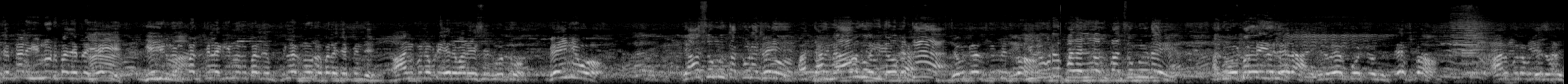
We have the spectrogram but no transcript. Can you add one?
రూపాయలు ఇన్నూరు రూపాయలు చెప్పినా ఏయ్ ఈ ఇన్నూరు రూపాయలు పిల్లకి ఇన్నూరు రూపాయలు పిల్లకి నూరు రూపాయలు చెప్పింది. అనుకున్నప్పుడు ఏరు వాడు వేసేది వద్దు. వేయి నువ్వు. నాలుగు ఇది ఒకటే. ఎవరికైనా చూపించుకో ఇది కూడా పదహైదు వేలు పది సొమ్ములు ఉన్నాయి అది ఒకటి ఇరవై వేలు కోట్లు ఉంది చేసుకో అనుకున్నప్పుడు ఏరు వాడు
